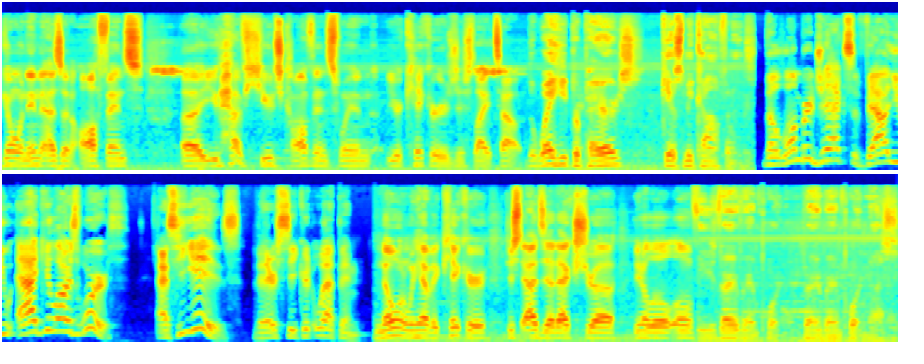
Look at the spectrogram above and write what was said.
Going in as an offense, uh, you have huge confidence when your kicker is just lights out. The way he prepares gives me confidence. The Lumberjacks value Aguilar's worth, as he is their secret weapon. Knowing we have a kicker just adds that extra, you know, little oomph. He's very, very important. Very, very important to us.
